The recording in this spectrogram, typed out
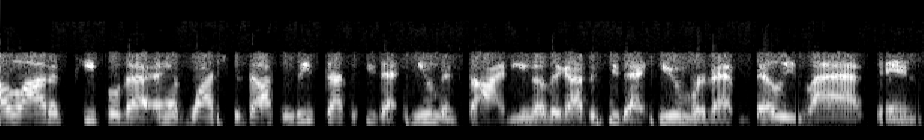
a lot of people that have watched the doc at least got to see that human side. You know, they got to see that humor, that belly laugh, and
